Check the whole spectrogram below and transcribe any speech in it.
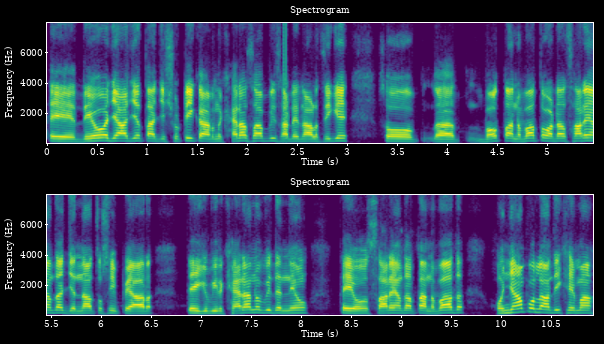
ਤੇ ਦਿਓ ਇਜਾਜ਼ਤ। ਅੱਜ ਛੁੱਟੀ ਕਾਰਨ ਖਹਿਰਾ ਸਾਹਿਬ ਵੀ ਸਾਡੇ ਨਾਲ ਸੀਗੇ। ਸੋ ਬਹੁਤ ਧੰਨਵਾਦ ਤੁਹਾਡਾ ਸਾਰਿਆਂ ਦਾ ਜਿੰਨਾ ਤੁਸੀਂ ਪਿਆਰ ਤੇਗਵੀਰ ਖਹਿਰਾ ਨੂੰ ਵੀ ਦਿੰਦੇ ਹੋ ਤੇ ਉਹ ਸਾਰਿਆਂ ਦਾ ਧੰਨਵਾਦ। ਹੋਈਆਂ ਭੁੱਲਾਂ ਦੀ ਖਿਮਾ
